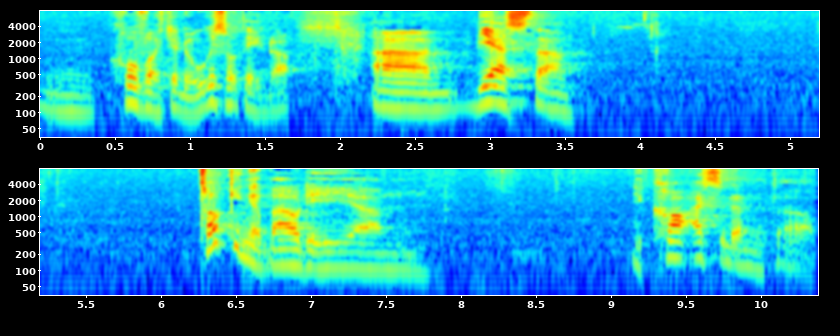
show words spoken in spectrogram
um, cover cho đủ cái số tiền đó. À, yes. um, talking about the um, the car accident, um,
